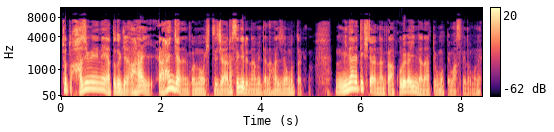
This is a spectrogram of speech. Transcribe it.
ちょっと初めね、やった時に荒い、荒いんじゃない？この羊荒すぎるな、みたいな感じで思ったけど。見慣れてきたらなんか、あ、これがいいんだなって思ってますけどもね。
